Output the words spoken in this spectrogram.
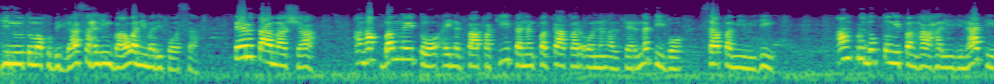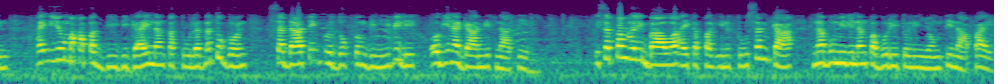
Ginutom ako bigla sa halimbawa ni Mariposa. Pero tama siya. Ang hakbang na ito ay nagpapakita ng pagkakaroon ng alternatibo sa pamimili. Ang produktong ipanghahalili natin ay iyong makapagbibigay ng katulad na tugon sa dating produktong binibili o ginagamit natin. Isa pang halimbawa ay kapag inutusan ka na bumili ng paborito ninyong tinapay,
